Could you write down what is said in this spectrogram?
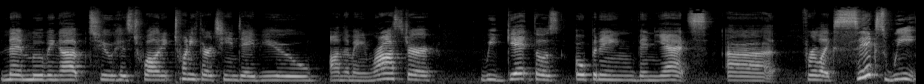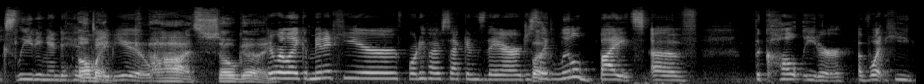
and then moving up to his 12, 2013 debut on the main roster, we get those opening vignettes uh, for like six weeks leading into his Oh my debut. Ah, it's so good. They were like a minute here, 45 seconds there, just But- like little bites of the cult leader, of what he.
